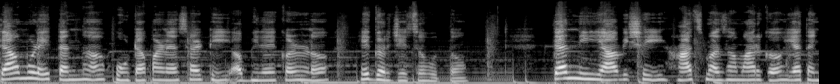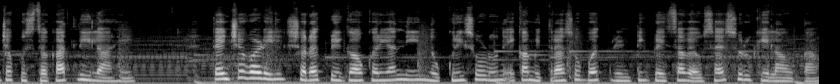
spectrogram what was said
त्यामुळे त्यांना पोटा पाण्यासाठी अभिनय करणं हे गरजेचं होतं. त्यांनी याविषयी हाच माझा मार्ग या त्यांच्या पुस्तकात लिहिलं आहे. त्यांचे वडील शरद पिळगावकर यांनी नोकरी सोडून एका मित्रासोबत प्रिंटिंग प्रेसचा व्यवसाय सुरू केला होता.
